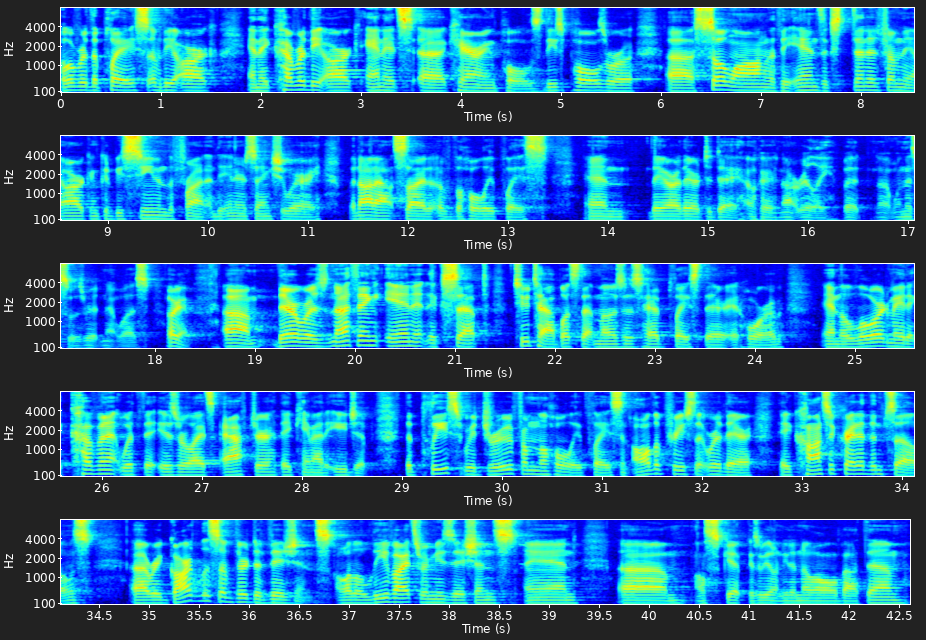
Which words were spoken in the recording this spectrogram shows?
over the place of the ark, and they covered the ark and its uh, carrying poles. These poles were uh, so long that the ends extended from the ark and could be seen in the front of the inner sanctuary, but not outside of the holy place. And they are there today. Okay, not really, but uh, when this was written, it was. Okay, um, there was nothing in it except two tablets that Moses had placed there at Horeb and the Lord made a covenant with the Israelites after they came out of Egypt. The priests withdrew from the holy place, and all the priests that were there, they consecrated themselves, uh, regardless of their divisions. All the Levites were musicians, and um, I'll skip because we don't need to know all about them.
